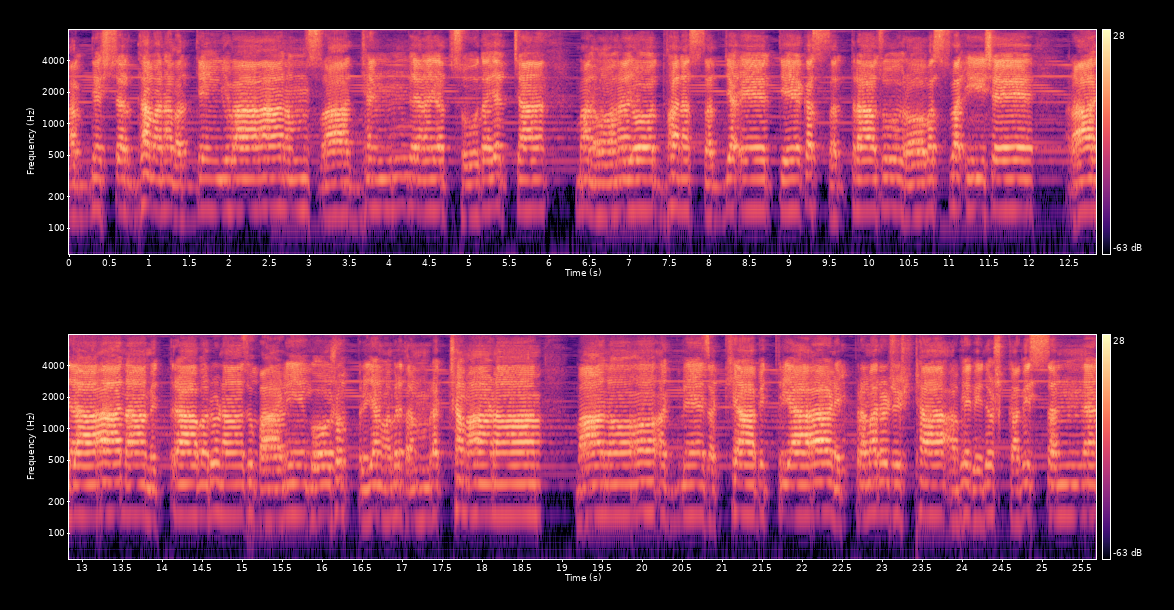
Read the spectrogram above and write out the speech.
अग्निः शर्धमनवद्यम् युवानम् स्वाध्यम् जनयत्सूदयच्च मनोनयोध्वनः सद्य एत्येकः सत्रासूरो वस्व ईशे। राजानामित्रावरुणासु पाणी प्रियममृतम् रक्षमाणा मानो अग्ने सख्यापित्र्याणि प्रमर्षिष्ठा अभिविदुष्कविः सन्।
